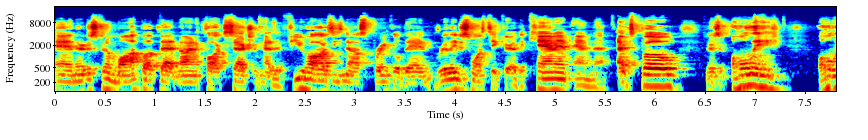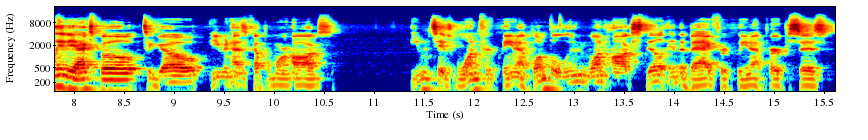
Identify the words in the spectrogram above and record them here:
and they're just going to mop up that 9 o'clock section. Has a few hogs he's now sprinkled in. Really just wants to take care of the cannon and that expo. There's only only the expo to go. Even has a couple more hogs. Even saves one for cleanup. One balloon, one hog still in the bag for cleanup purposes.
